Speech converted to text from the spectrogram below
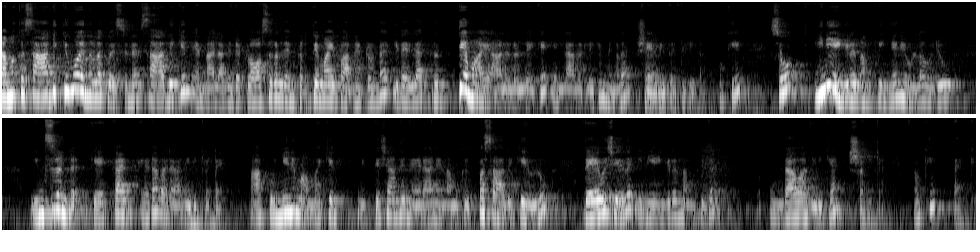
നമുക്ക് സാധിക്കുമോ എന്നുള്ള ക്വസ്റ്റിന് സാധിക്കും എന്നാൽ അതിന്റെ ക്ലോസുകൾ ഞാൻ കൃത്യമായി പറഞ്ഞിട്ടുണ്ട്. ഇതെല്ലാം കൃത്യമായ ആളുകളിലേക്ക് എല്ലാവരിലേക്കും നിങ്ങൾ ഷെയർ ചെയ്തെത്തിക്കുക. ഓക്കെ സോ ഇനിയെങ്കിലും നമുക്ക് ഇങ്ങനെയുള്ള ഒരു ഇൻസിഡന്റ് കേൾക്കാൻ ഇടവരാതിരിക്കട്ടെ. ആ കുഞ്ഞിനും അമ്മയ്ക്കും നിത്യശാന്തി നേരാനേ നമുക്ക് ഇപ്പൊ സാധിക്കുകയുള്ളൂ. ദയവ് ചെയ്ത് ഇനിയെങ്കിലും നമുക്കിത് ഉണ്ടാവാതിരിക്കാൻ ശ്രമിക്കാം. Okay thank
